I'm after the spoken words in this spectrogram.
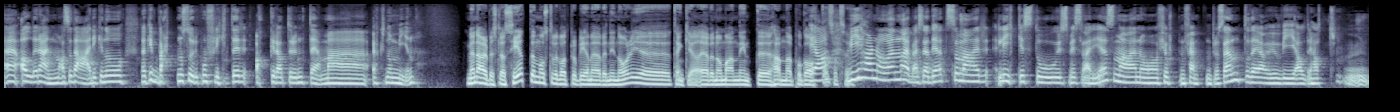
Eh, Alle regner med, altså det, er ikke noe, det har ikke vært noen store konflikter akkurat rundt det med økonomien. Men arbetslösheten måste väl vara ett problem även i Norge, tänker jag, även om man inte hamnar på gatan? Ja, så att säga. vi har nu en arbetslöshet som är lika stor som i Sverige, som är nu 14-15 procent, och det har ju vi aldrig haft mm,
